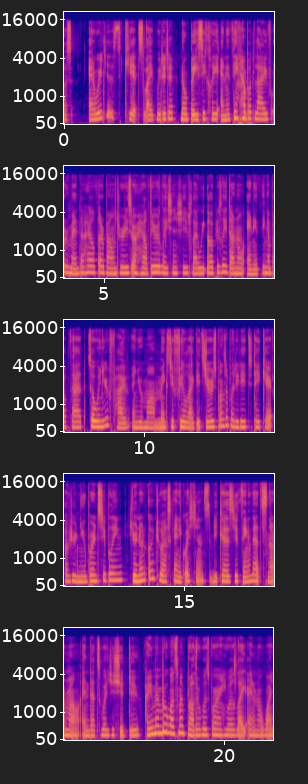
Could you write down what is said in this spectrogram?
us and we're just kids like we didn't know basically anything about life or mental health or boundaries or healthy relationships. Like we obviously don't know anything about that. So when you're five and your mom makes you feel like it's your responsibility to take care of your newborn sibling you're not going to ask any questions because you think that's normal and that's what you should do. I remember once my brother was born he was like i don't know one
